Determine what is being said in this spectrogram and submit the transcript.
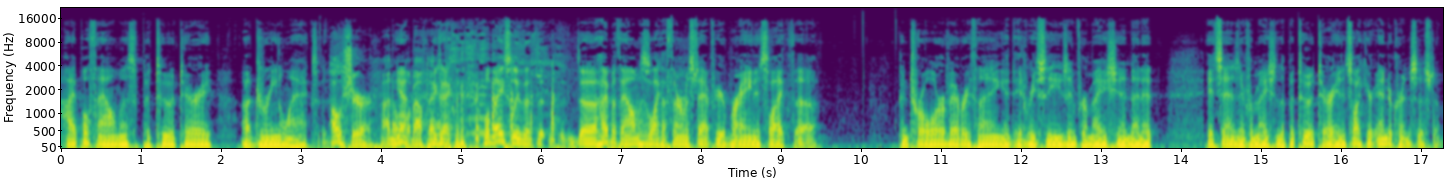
hypothalamus pituitary adrenal axis. Oh, sure. I know yeah, all about that. Exactly. well, basically, the, the, the hypothalamus is like a thermostat for your brain. It's like the controller of everything. It, it receives information and it it sends information to the pituitary, and it's like your endocrine system.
